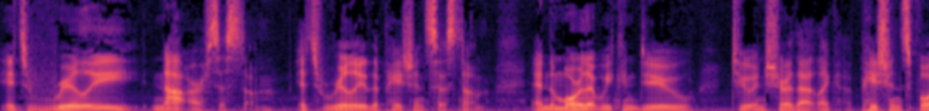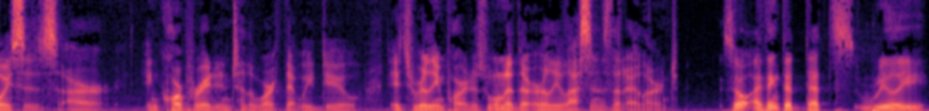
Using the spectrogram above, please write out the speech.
it's really not our system. It's really the patient system. And the more that we can do to ensure that like patients' voices are incorporated into the work that we do, it's really important. It's one of the early lessons that I learned. So I think that that's really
